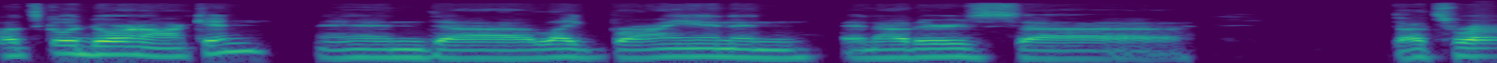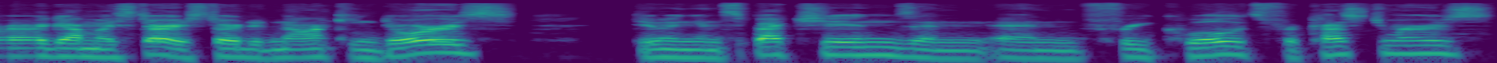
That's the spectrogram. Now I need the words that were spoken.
let's go door knocking. And uh, like Brian and, and others, uh, that's where I got my start. I started knocking doors, doing inspections and, and free quotes for customers,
